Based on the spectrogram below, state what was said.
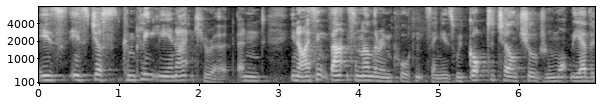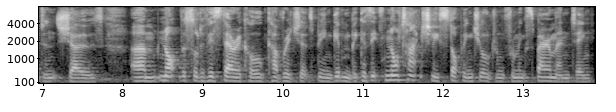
is, is just completely inaccurate. And, you know, I think that's another important thing, is we've got to tell children what the evidence shows um, not the sort of hysterical coverage that's being given, because it's not actually stopping children from experimenting,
